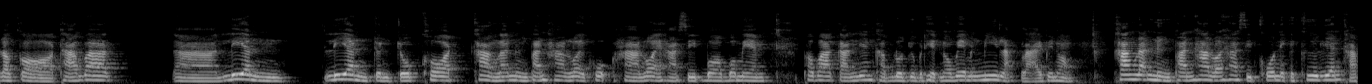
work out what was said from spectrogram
แล้วก็ถามว่าอ่าเลี้ยนเลี้ยนจนจบคอร์สข้างละหนึ่งพันห้าร้อยห้าร้อยห้าสิบบอบอแมนเพราะว่าการเลี้ยนขับรถอยู่ประเทศนอร์เวย์มันมีหลากหลายพี่น้องครั้งละหนึ่งพันห้าร้อยห้าสิบคนเนี่ยก็คือเลี้ยนขับ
